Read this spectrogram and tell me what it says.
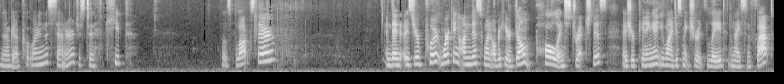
Then I'm going to put one in the center just to keep those blocks there. And then as you're working on this one over here, don't pull and stretch this as you're pinning it. You want to just make sure it's laid nice and flat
